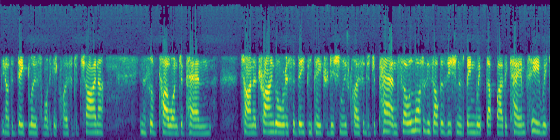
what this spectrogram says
you know, the deep blues want to get closer to China in the sort of Taiwan, Japan, China triangle, whereas the DPP traditionally is closer to Japan. So a lot of this opposition has been whipped up by the KMT, which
